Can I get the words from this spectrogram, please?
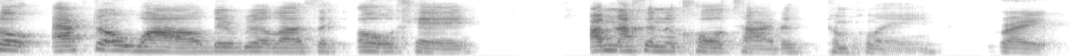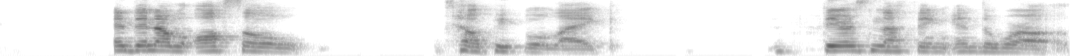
So after a while, they realized like, oh, okay, I'm not gonna call Ty to complain. right. And then I will also tell people like, there's nothing in the world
